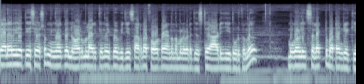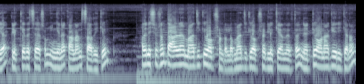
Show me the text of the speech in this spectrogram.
ഗാലറിയിൽ എത്തിയ ശേഷം നിങ്ങൾക്ക് നോർമലായിരിക്കുന്ന ഇപ്പോൾ വിജയ് സാറിന്റെ ഫോട്ടോയാണ് നമ്മളിവിടെ ജസ്റ്റ് ആഡ് ചെയ്ത് കൊടുക്കുന്നത്. മുകളിൽ സെലക്ട് ബട്ടൺ ക്ലിക്ക് ചെയ്യുക. ക്ലിക്ക് ചെയ്ത ശേഷം ഇങ്ങനെ കാണാൻ സാധിക്കും. അതിനുശേഷം താഴെ മാജിക് ഓപ്ഷൻ ഉണ്ടല്ലോ. മാജിക് ഓപ്ഷൻ ക്ലിക്ക് ചെയ്യാൻ നേരത്ത് നെറ്റ് ഓൺ ആക്കിയിരിക്കണം.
